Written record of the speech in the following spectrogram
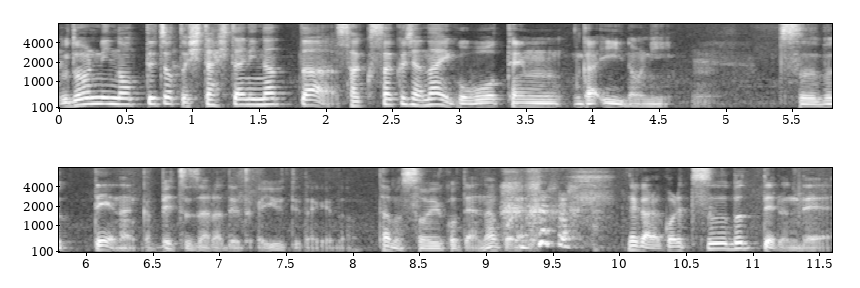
うどんに乗ってちょっとひたひたになったサクサクじゃないごぼう天がいいのにつぶってなんか別皿でとか言うてたけど多分そういうことやなこれ。だからこれつぶってるんで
